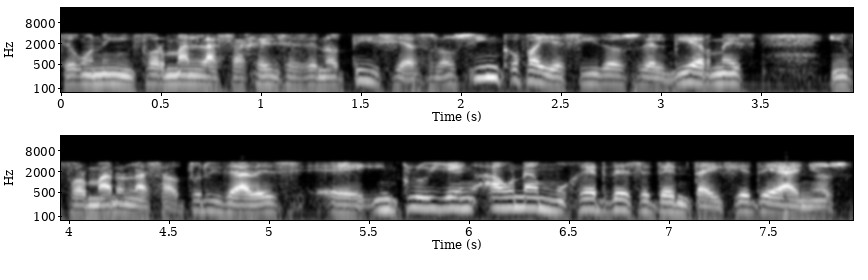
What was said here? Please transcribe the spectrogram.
Según informan las agencias de noticias, los cinco fallecidos del viernes, informaron las autoridades, eh, incluyen a una mujer de 77 años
